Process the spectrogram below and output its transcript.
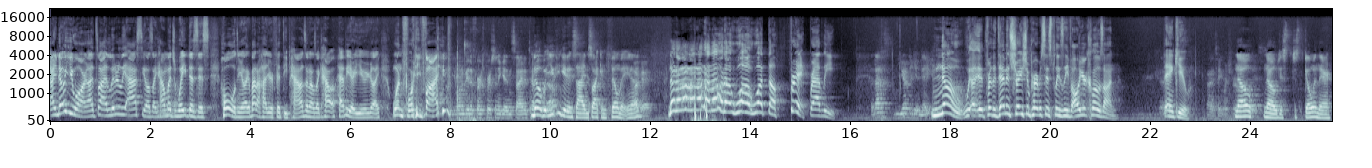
I know you are. That's why I literally asked you. I was like, how much weight does this hold? And you're like, about 150 pounds. And I was like, how heavy are you? You're like, 145. You wanna be the first person to get inside and test no, it but you can get inside so I can film it. You know? Okay. No, no, no, no, no, no, no, no. Whoa, what the frick, Bradlee? That's you have to get naked. No, we- uh, for the demonstration purposes, please leave all your clothes on. Thank you. I'm gonna take my shirt No, off, please. no, just just go in there.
